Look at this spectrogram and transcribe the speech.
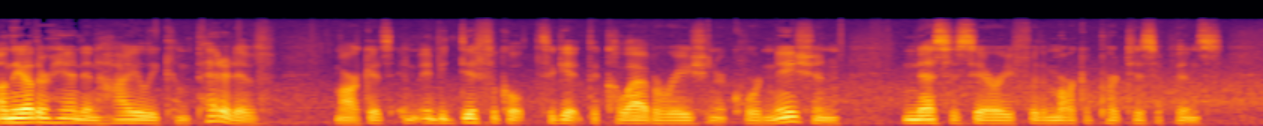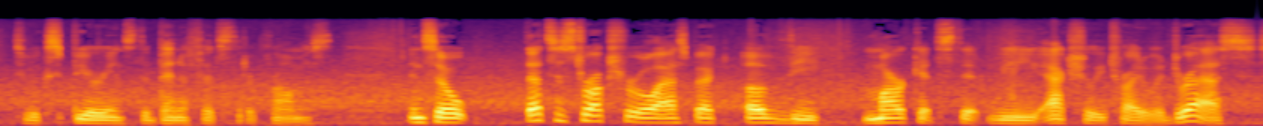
On the other hand, in highly competitive markets, it may be difficult to get the collaboration or coordination necessary for the market participants to experience the benefits that are promised. And so that's a structural aspect of the markets that we actually try to address,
